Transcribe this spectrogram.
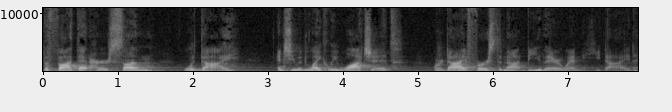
the thought that her son would die and she would likely watch it or die first and not be there when he died.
